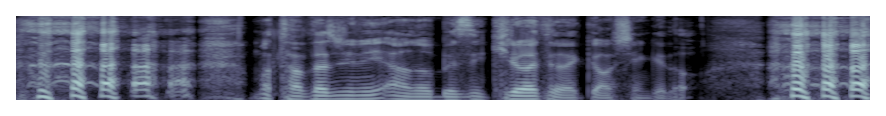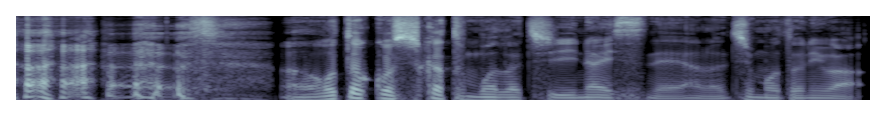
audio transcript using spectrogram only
まあ、ただ単に、あの、別に嫌われてただけかもしれんけど。あの男しか友達いないっすね、あの、地元には。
